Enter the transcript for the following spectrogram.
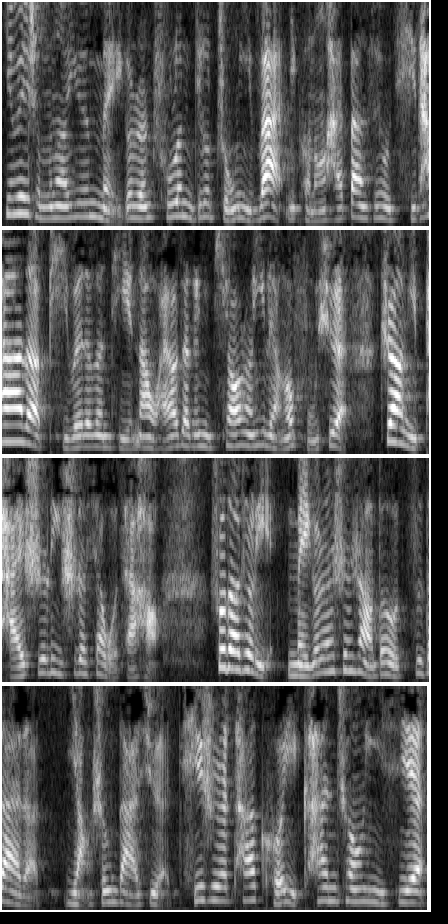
因为什么呢？因为每个人除了你这个肿以外，你可能还伴随有其他的脾胃的问题，那我还要再给你挑上一两个辅穴，这样你排湿利湿的效果才好。说到这里，每个人身上都有自带的养生大穴，其实它可以堪称一些。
